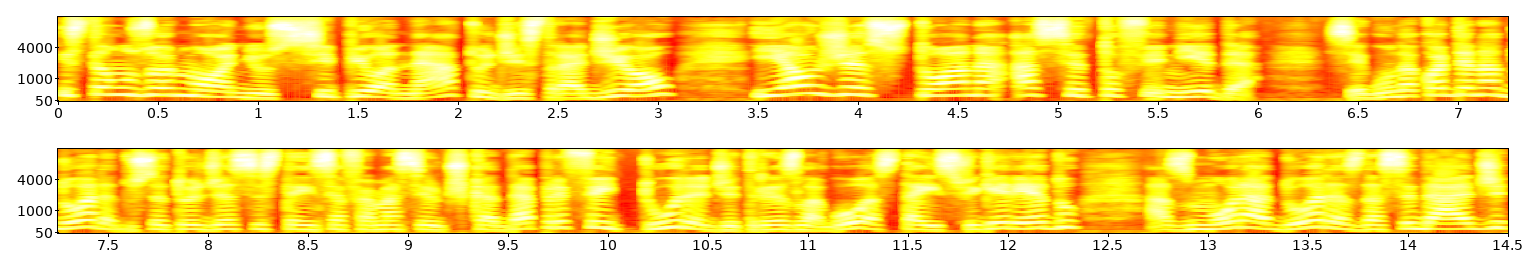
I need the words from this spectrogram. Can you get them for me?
estão os hormônios cipionato de estradiol e algestona acetofenida. Segundo a coordenadora do setor de assistência farmacêutica da Prefeitura de Três Lagoas, Thaís Figueiredo, as moradoras da cidade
